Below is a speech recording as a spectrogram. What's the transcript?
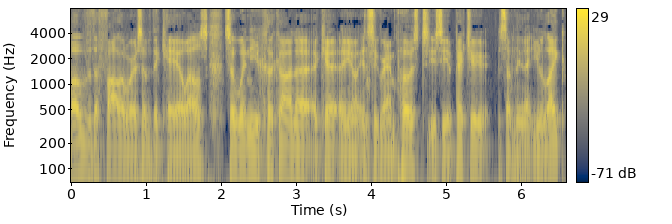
of the followers of the KOLs. So when you click on a, a you know Instagram post, you see a picture, something that you like.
